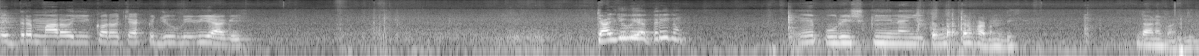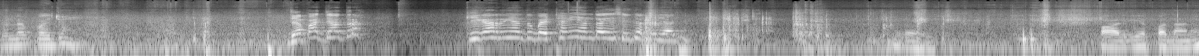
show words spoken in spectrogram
ਇੱਧਰ ਮਾਰੋ ਜੀ ਕਰੋ ਚੈੱਕ ਜੂਬੀ ਵੀ ਆ ਗਈ। ਚੱਲ ਜੂਬੀ ਉੱਧਰ ਹੀ ਤੂੰ। ਇਹ ਪੂਰੀ ਸ਼ਕੀਨ ਹੈ ਜੀ ਕਬੂਤਰ ਫੜਨ ਦੀ। ਦਾਣੇ ਪਾ ਜੀ ਬੱਲੇ ਪਾਜੋ ਜਾ ਭੱਜ ਜਾ ਉੱਧਰ। ਕੀ ਕਰ ਰਹੀ ਹੈ? ਤੂੰ ਬੈਠਾ ਨਹੀਂ ਜਾਂਦਾ ਇਸੇ ਥੱਲੇ ਜਾ ਕੇ। ਪਾ ਲਈਏ ਆਪਾਂ ਦਾਣੇ।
